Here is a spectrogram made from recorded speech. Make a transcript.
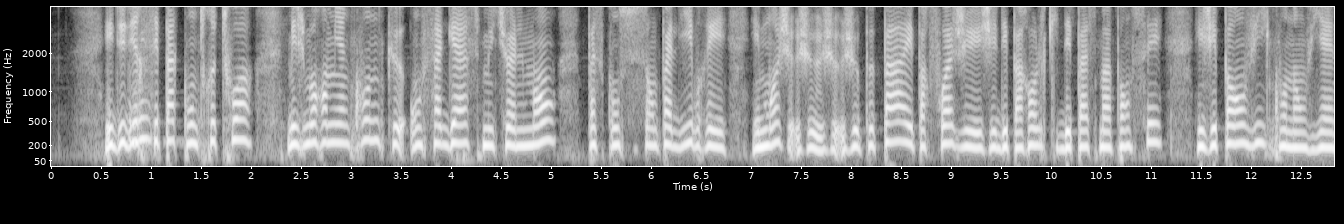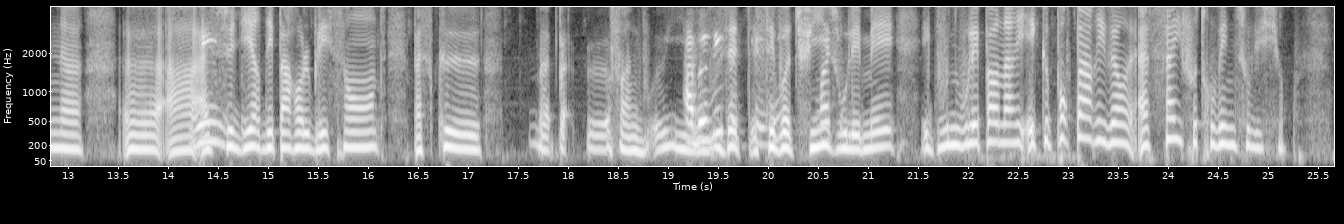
et de dire c'est pas contre toi, mais je me rends bien compte qu'on s'agace mutuellement parce qu'on se sent pas libre et, et moi je, je, je, peux pas. Et parfois j'ai des paroles qui dépassent ma pensée et j'ai pas envie qu'on en vienne euh, à, à, se dire des paroles blessantes parce que bah, bah, euh, enfin, ah, bah vous êtes, c'est votre fils, vous l'aimez, et que vous ne voulez pas en arriver, et que pour pas arriver à ça, il faut trouver une solution.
